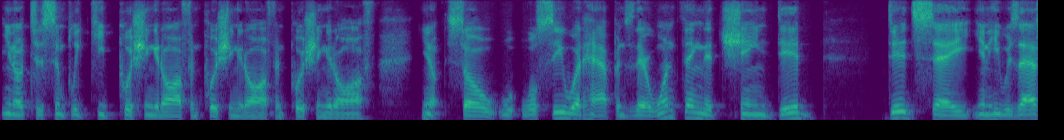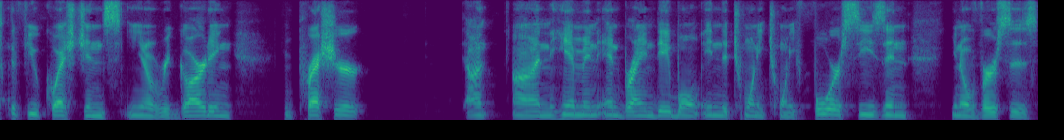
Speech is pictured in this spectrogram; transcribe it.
you know, to simply keep pushing it off and pushing it off and pushing it off. You know, so w- we'll see what happens there. One thing that Schoen did did say, and he was asked a few questions, you know, regarding pressure on on him and, and Brian Daboll in the 2024 season, you know, versus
